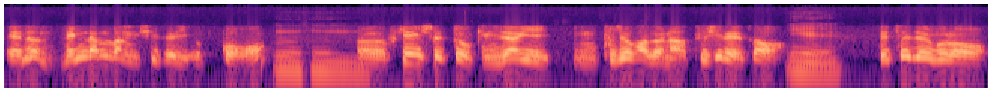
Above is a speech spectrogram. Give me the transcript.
에는 냉난방 시설이 없고 어, 휴게실도 굉장히 음, 부족하거나 부실해서 예. 대체적으로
